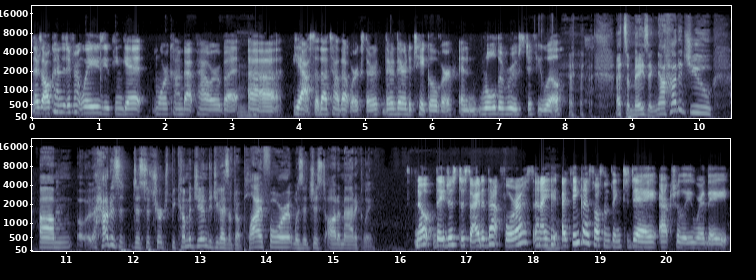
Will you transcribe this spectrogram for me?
There's all kinds of different ways you can get more combat power, but uh, yeah, so that's how that works. They're they're there to take over and rule the roost, if you will. That's amazing. Now, how did you? Um, how does it, does the church become a gym? Did you guys have to apply for it? Was it just automatically? Nope, they just decided that for us. And I, I think I saw something today actually where they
